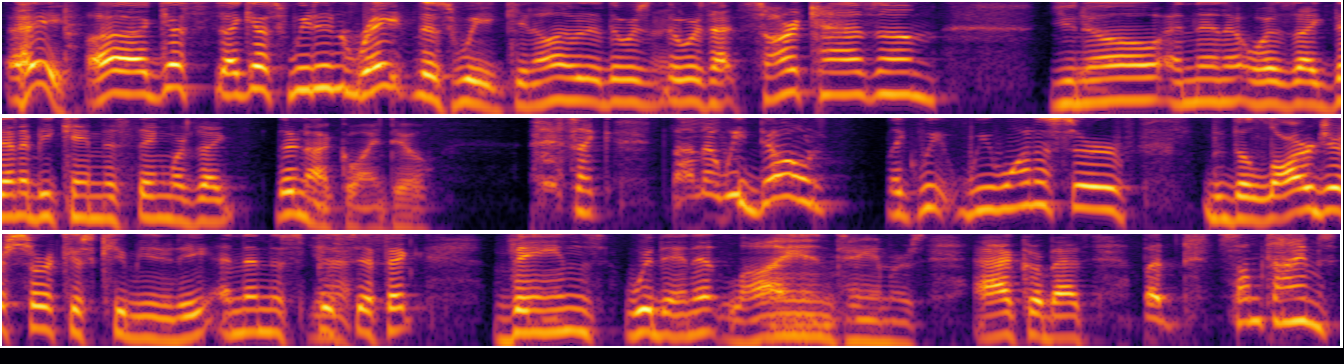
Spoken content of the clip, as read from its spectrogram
Hey, uh, I guess I guess we didn't rate this week. You know, there was there was that sarcasm, you know, and then it was like then it became this thing where it's like they're not going to. It's like not that we don't Like we, we want to serve the, the larger circus community and then the specific veins within it, lion tamers, acrobats. But sometimes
